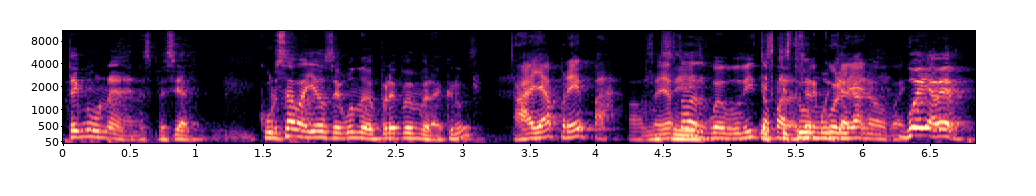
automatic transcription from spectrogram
Tengo una en especial. Cursaba yo segundo de prepa en Veracruz. Ah, ya prepa. O sea, ya Sí. estabas huevudito Es que para ser muy culero, güey. Güey, a ver.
